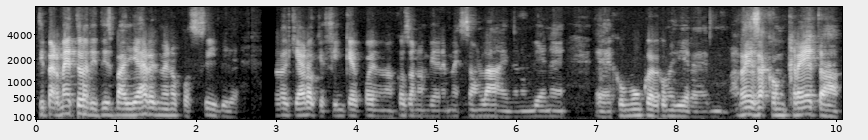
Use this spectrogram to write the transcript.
ti permettono di, di, sbagliare il meno possibile. Però è chiaro che finché poi una cosa non viene messa online, non viene eh, comunque, come dire, resa concreta,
